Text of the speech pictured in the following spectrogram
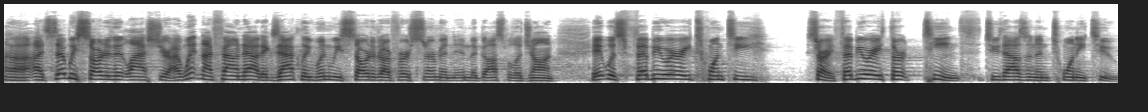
uh, I said we started it last year. I went and I found out exactly when we started our first sermon in the Gospel of John. It was February 20, sorry, February 13th, 2022.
